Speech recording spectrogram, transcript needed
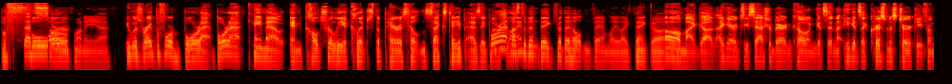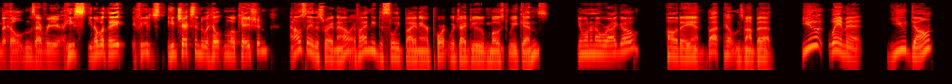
before that's so funny yeah it was right before Borat. Borat came out and culturally eclipsed the Paris Hilton sex tape as a borat punchline. must have been big for the hilton family like thank god Oh my god! I guarantee Sacha Baron Cohen gets a he gets a Christmas turkey from the Hiltons every year. He's you know what they if he he checks into a Hilton location, and I'll say this right now: if I need to sleep by an airport, which I do most weekends, you want to know where I go? Holiday Inn, but Hilton's not bad. You wait a minute. You don't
